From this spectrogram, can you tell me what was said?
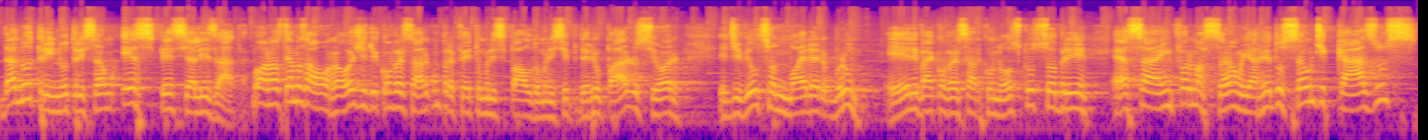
da Nutri, Nutrição Especializada. Bom, nós temos a honra hoje de conversar com o prefeito municipal do município de Rio Pardo, o senhor Edilson Moirer Brum. Ele vai conversar conosco sobre essa informação e a redução de casos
